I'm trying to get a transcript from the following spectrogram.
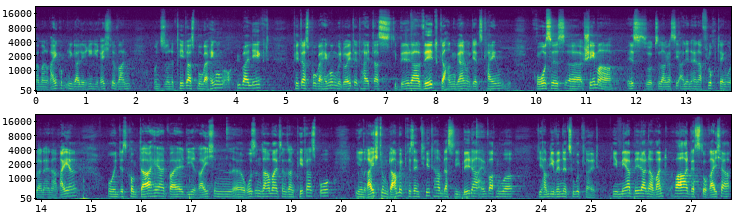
wenn man reinkommt in die Galerie, die rechte Wand und so eine Petersburger Hängung überlegt. Petersburger Hängung bedeutet halt, dass die Bilder wild gehangen werden und jetzt kein großes äh, Schema ist, sozusagen, dass die alle in einer Flucht hängen oder in einer Reihe. Und das kommt daher, weil die reichen äh, Russen damals in St. Petersburg ihren Reichtum damit präsentiert haben, dass die Bilder einfach nur, die haben die Wände zugeknallt. Je mehr Bilder an der Wand war, desto reicher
